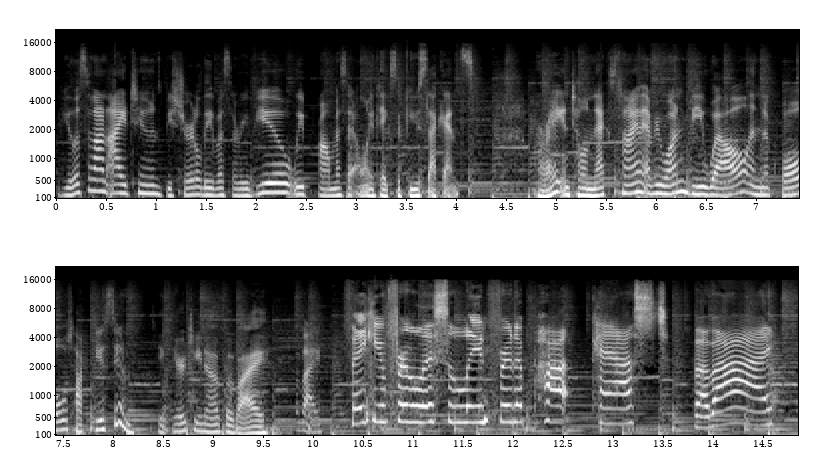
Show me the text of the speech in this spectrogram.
If you listen on iTunes, be sure to leave us a review. We promise it only takes a few seconds. All right, until next time, everyone, be well. And Nicole, we'll talk to you soon. Take care, Tina. Bye bye. Bye bye. Thank you for listening for the podcast. Bye bye.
